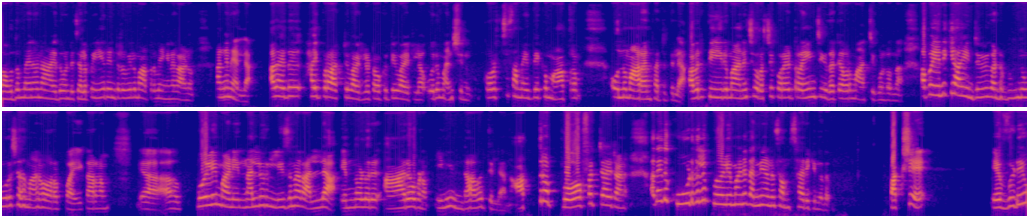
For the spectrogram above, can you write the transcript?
ഗൗതം മേനോൻ ആയതുകൊണ്ട് ചിലപ്പോൾ ഈ ഒരു ഇന്റർവ്യൂവിൽ മാത്രമേ ഇങ്ങനെ കാണൂ. അങ്ങനെയല്ല. അതായത് ഹൈപ്പർ ആക്റ്റീവ് ആയിട്ടുള്ള ടോക്കറ്റീവ് ആയിട്ടുള്ള ഒരു മനുഷ്യനും കുറച്ച് സമയത്തേക്ക് മാത്രം ഒന്നും മാറാൻ പറ്റത്തില്ല. അവർ തീരുമാനിച്ച് കുറച്ച് കുറേ ട്രെയിൻ ചെയ്തൊക്കെ അവർ മാറ്റിക്കൊണ്ടുവന്ന. അപ്പോൾ എനിക്ക് ആ ഇന്റർവ്യൂ കണ്ടപ്പോൾ നൂറ് ശതമാനം ഉറപ്പായി. കാരണം പേളിമണി നല്ലൊരു ലിസണർ അല്ല എന്നുള്ളൊരു ആരോപണം ഇനി ഉണ്ടാവത്തില്ല അത്ര പെർഫെക്റ്റ് ആയിട്ടാണ്. അതായത് കൂടുതലും പേളിമണി തന്നെയാണ് സംസാരിക്കുന്നത്. പക്ഷേ എവിടെയോ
